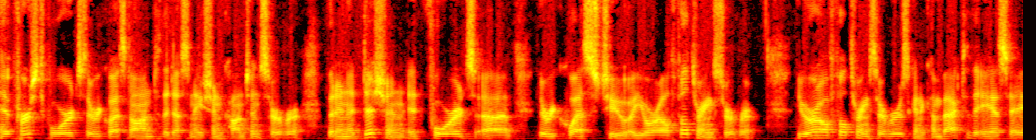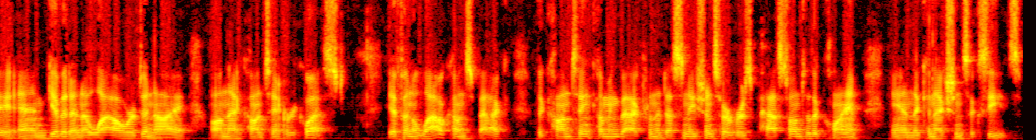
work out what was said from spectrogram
It first forwards the request on to the destination content server, but in addition, it forwards uh, the request to a URL filtering server. The URL filtering server is going to come back to the ASA and give it an allow or deny on that content request. If an allow comes back, the content coming back from the destination server is passed on to the client and the connection succeeds.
